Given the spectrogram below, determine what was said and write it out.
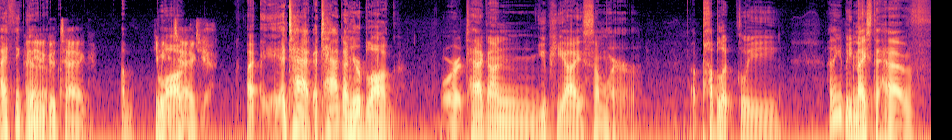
I think I need a good tag. A Give me a blog, tag. Yeah. A, a tag, a tag on your blog, or a tag on UPEI somewhere, a publicly. I think it'd be nice to have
